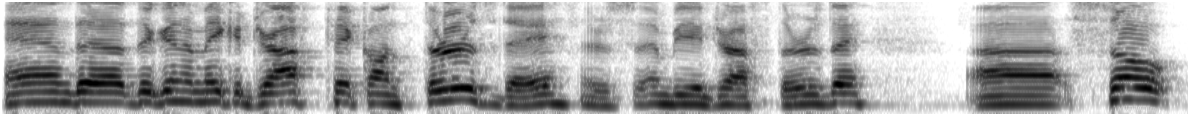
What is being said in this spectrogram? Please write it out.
and uh, they're going to make a draft pick on Thursday. There's NBA drafts Thursday. Uh, so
